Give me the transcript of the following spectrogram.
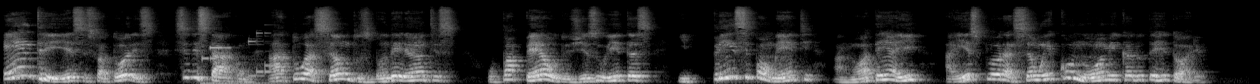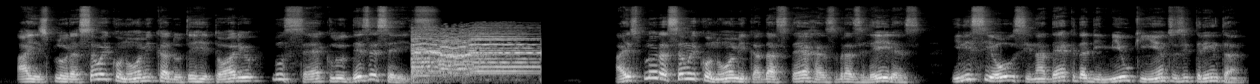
Entre esses fatores se destacam a atuação dos bandeirantes, o papel dos jesuítas e, principalmente, anotem aí, a exploração econômica do território. A exploração econômica do território no século XVI. A exploração econômica das terras brasileiras iniciou-se na década de 1530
